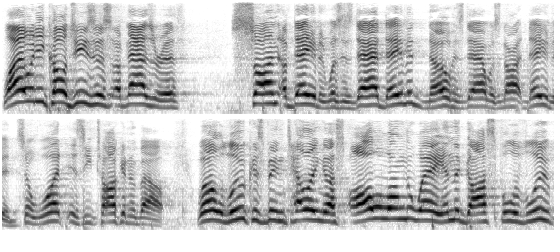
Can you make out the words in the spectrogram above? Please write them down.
Why would he call Jesus of Nazareth son of David? Was his dad David? No, his dad was not David. So what is he talking about? Well, Luke has been telling us all along the way in the Gospel of Luke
